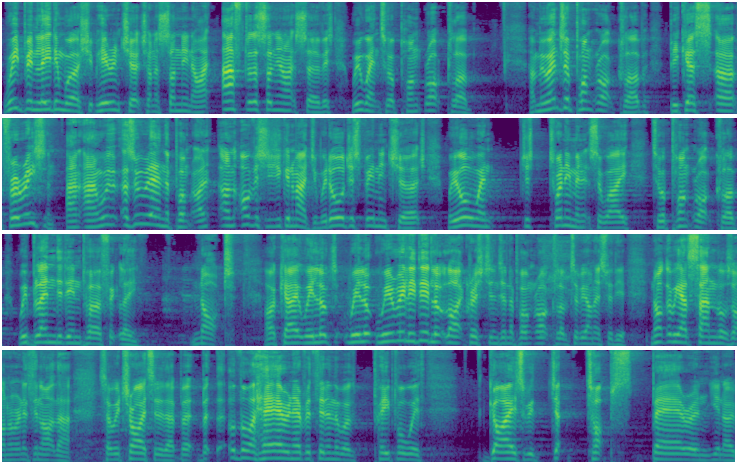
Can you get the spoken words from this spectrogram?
we'd been leading worship here in church on a Sunday night. After the Sunday night service, we went to a punk rock club. And we went to a punk rock club because, uh, for a reason. And, and we, as we were in the punk, and obviously, as you can imagine, we'd all just been in church. We all went just 20 minutes away to a punk rock club. We blended in perfectly. Not. Okay, we looked, we looked, we really did look like Christians in a punk rock club, to be honest with you. Not that we had sandals on or anything like that. So we tried to do that. But, but all the hair and everything, and there were people with, guys with tops bare and, you know,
